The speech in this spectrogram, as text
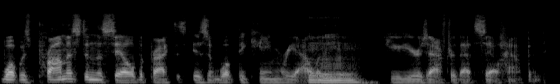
what was promised in the sale of the practice isn't what became reality. Mm-hmm few years after that sale happened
